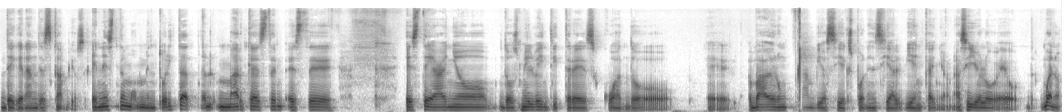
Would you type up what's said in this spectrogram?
de grandes cambios. En este momento, ahorita marca este, este, este año 2023 cuando eh, va a haber un cambio así exponencial, bien cañón. Así yo lo veo. Bueno,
